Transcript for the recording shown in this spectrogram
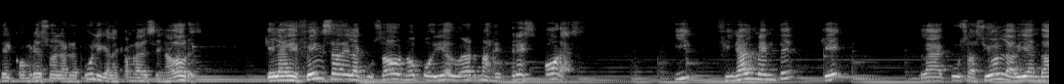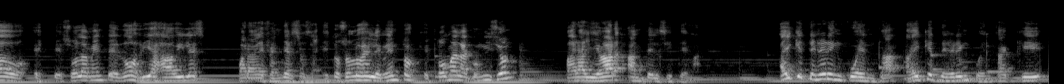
del Congreso de la República, la Cámara de Senadores. Que la defensa del acusado no podía durar más de tres horas. Y finalmente que la acusación le habían dado este, solamente dos días hábiles para defenderse. Estos son los elementos que toma la comisión para llevar ante el sistema. Hay que tener en cuenta, hay que tener en cuenta que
